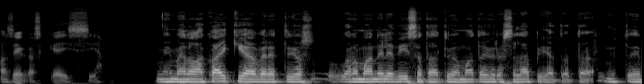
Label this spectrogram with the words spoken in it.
asiakaskeissiä? Niin meillä ollaan kaikkia vedetty, jos varmaan 400-500 työmaata yhdessä läpi. Ja tota, nyt ei,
